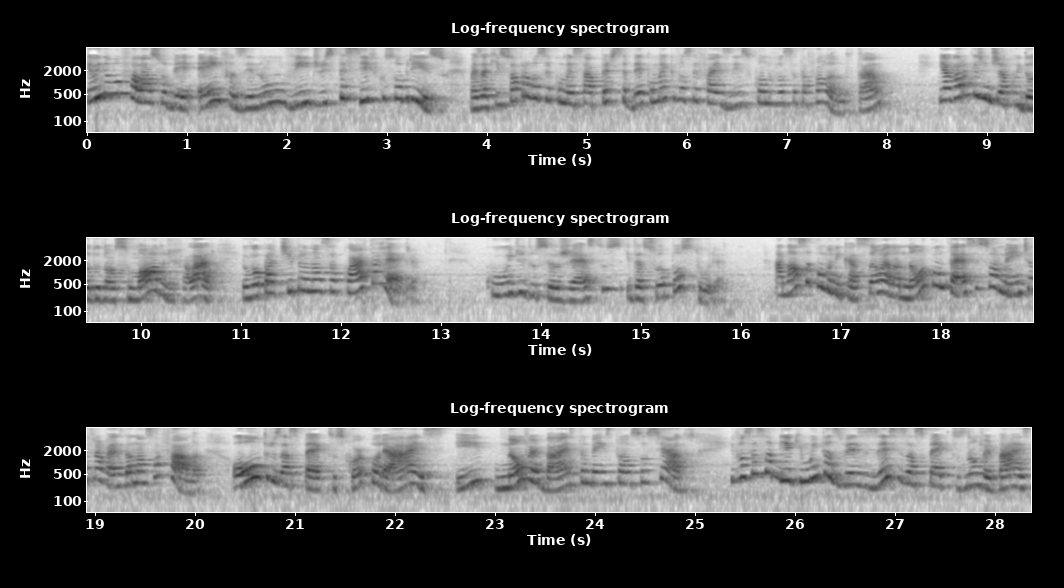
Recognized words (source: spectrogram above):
Eu ainda vou falar sobre ênfase num vídeo específico sobre isso, mas aqui só para você começar a perceber como é que você faz isso quando você está falando, tá? E agora que a gente já cuidou do nosso modo de falar, eu vou partir para a nossa quarta regra. Cuide dos seus gestos e da sua postura. A nossa comunicação ela não acontece somente através da nossa fala. Outros aspectos corporais e não verbais também estão associados. E você sabia que muitas vezes esses aspectos não verbais,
